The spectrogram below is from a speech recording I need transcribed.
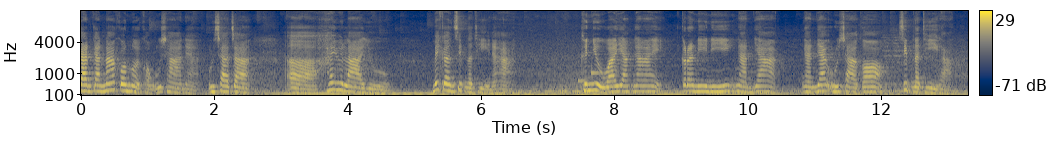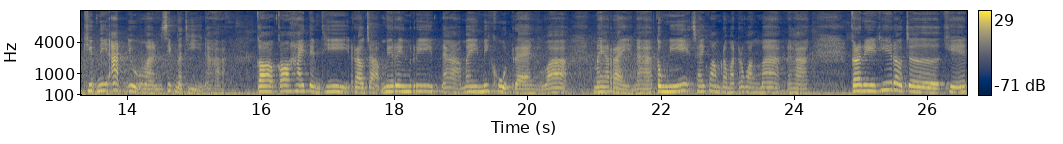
การการหน้าโกนหนวดของอุชาเนี่ยอุชาจะให้เวลาอยู่ไม่เกิน 10 นาทีนะคะ ขึ้นอยู่ว่ายากง่าย กรณีนี้งานยาก งานยากอุรุชาก็ 10 นาทีค่ะ คลิปนี้อัดอยู่ประมาณ 10 นาทีนะคะก็ก็ให้เต็มที่เราจะไม่เร่งรีบนะคะไม่ไม่ขูดแรงหรือว่าไม่อะไรนะคะตรงนี้ใช้ความระมัดระวังมากนะคะ กรณีที่เราเจอเคส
